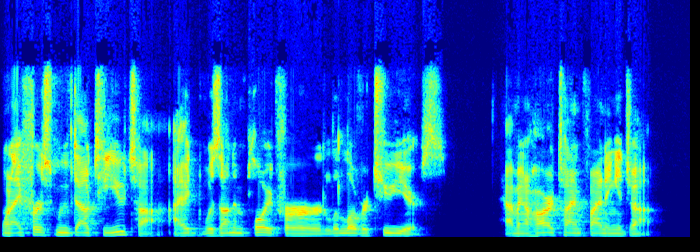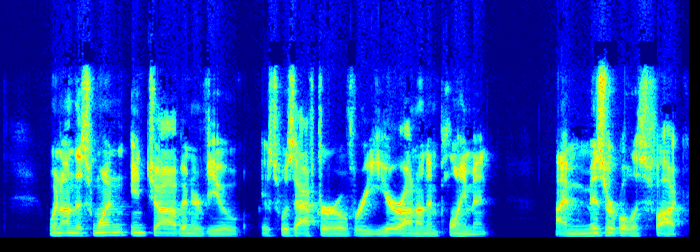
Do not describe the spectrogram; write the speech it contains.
When I first moved out to Utah, I was unemployed for a little over two years, having a hard time finding a job. Went on this one job interview. This was after over a year on unemployment. I'm miserable as fuck.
